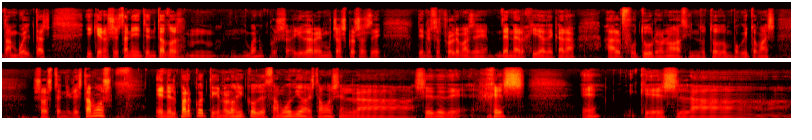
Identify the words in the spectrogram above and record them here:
dan vueltas y que nos están intentando, mm, bueno, pues ayudar en muchas cosas de, nuestros problemas de, de, energía de cara al futuro, ¿no? Haciendo todo un poquito más sostenible. Estamos en el Parque Tecnológico de Zamudio, estamos en la sede de GES, ¿eh? que es la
